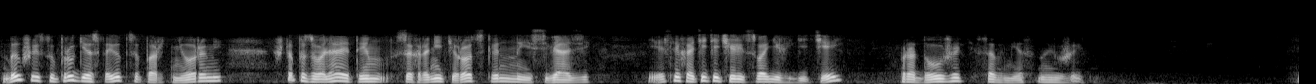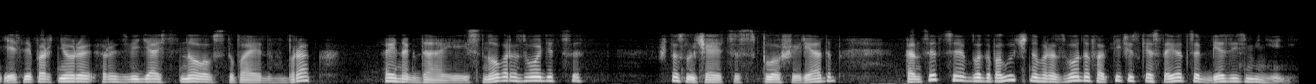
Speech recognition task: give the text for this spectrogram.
Бывшие супруги остаются партнерами, что позволяет им сохранить родственные связи, если хотите, через своих детей – продолжить совместную жизнь. Если партнеры, разведясь, снова вступают в брак, а иногда и снова разводятся, что случается сплошь и рядом, концепция благополучного развода фактически остается без изменений.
